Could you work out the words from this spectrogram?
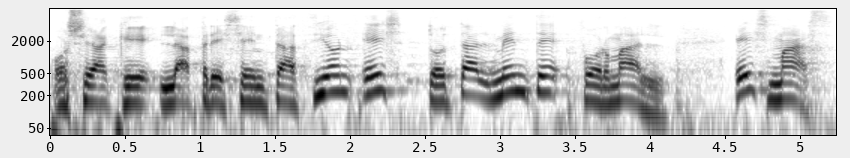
O sea que la presentación es totalmente formal. Es más,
